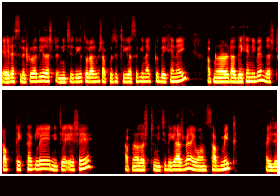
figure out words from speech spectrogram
এআইটা সিলেক্ট করে দিয়ে জাস্ট নিচের দিকে চলে আসবেন, সবকিছু ঠিক আছে কিনা একটু দেখে নেই। আপনারা এটা দেখে নেবেন জাস্ট সব ঠিক থাকলে নিচে এসে আপনারা জাস্ট নিচের দিকে আসবেন এবং সাবমিট এই যে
